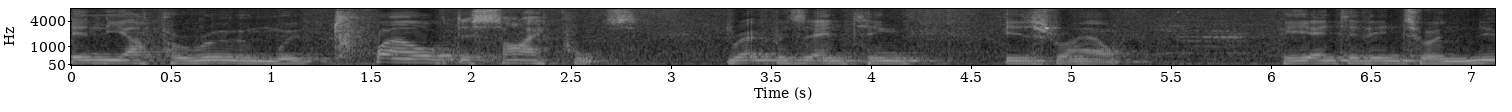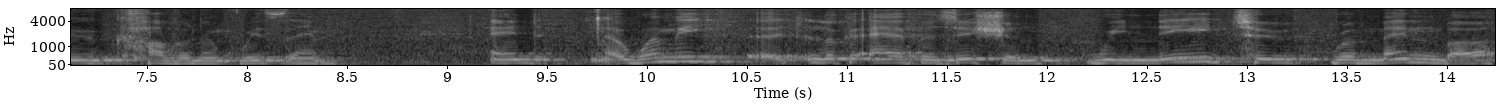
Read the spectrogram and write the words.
in the upper room with 12 disciples representing Israel. He entered into a new covenant with them. And uh, when we uh, look at our position, we need to remember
